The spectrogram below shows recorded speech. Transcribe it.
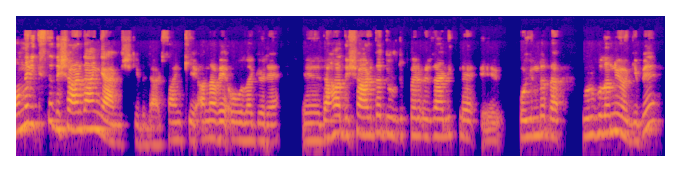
onlar ikisi de dışarıdan gelmiş gibiler. Sanki ana ve oğula göre Ee, daha dışarıda durdukları özellikle e, oyunda da vurgulanıyor gibi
